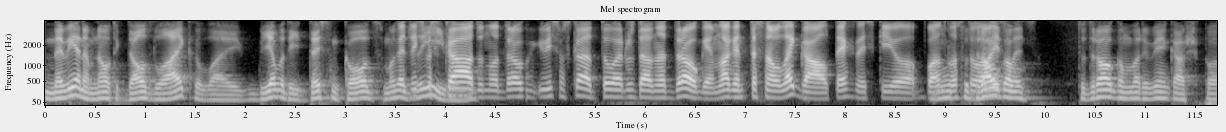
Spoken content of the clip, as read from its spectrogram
nevienam nav tik daudz laika, lai ievadītu desmit kodus. Man Bet vismaz dzīve. kādu no draugiem, vismaz kādu to var uzdāvināt draugiem. Lai gan tas nav legāli tehniski, jo bundles nu, to aizliedz. Tu draugam vari vienkārši pa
